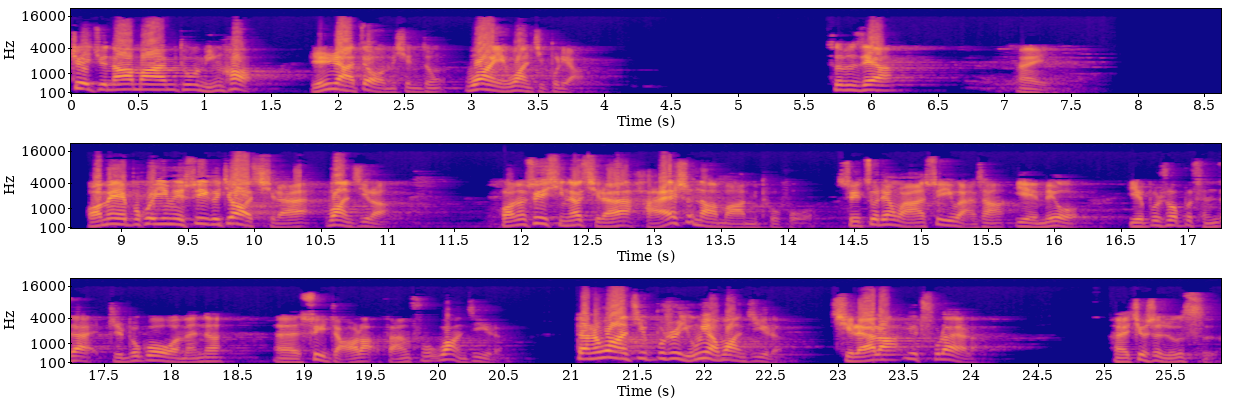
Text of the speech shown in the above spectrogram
这句南无阿弥陀佛名号仍然在我们心中，忘也忘记不了，是不是这样？哎，我们也不会因为睡个觉起来忘记了。我们睡醒了起来还是南无阿弥陀佛，所以昨天晚上睡一晚上也没有，也不是说不存在，只不过我们呢，呃，睡着了，反复忘记了。但是忘记不是永远忘记了，起来了又出来了，哎，就是如此。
